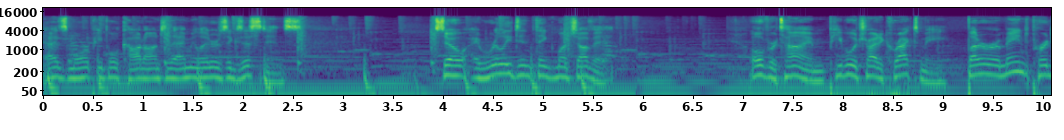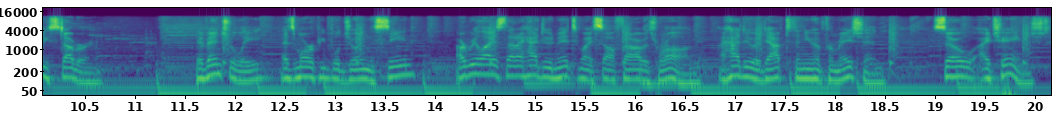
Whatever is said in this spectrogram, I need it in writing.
as more people caught on to the emulator's existence. So I really didn't think much of it. Over time, people would try to correct me, but I remained pretty stubborn. Eventually, as more people joined the scene, I realized that I had to admit to myself that I was wrong. I had to adapt to the new information. So I changed.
